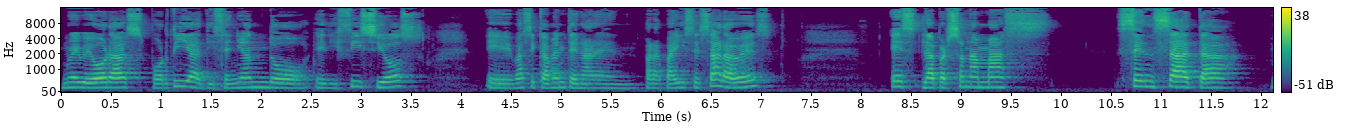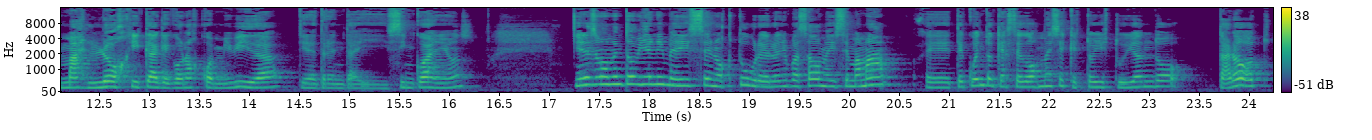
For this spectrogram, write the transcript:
nueve horas por día diseñando edificios, eh, básicamente para países árabes. Es la persona más sensata, más lógica que conozco en mi vida, tiene 35 años. Y en ese momento viene y me dice, en octubre del año pasado, me dice, mamá, eh, te cuento que hace dos meses que estoy estudiando tarot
